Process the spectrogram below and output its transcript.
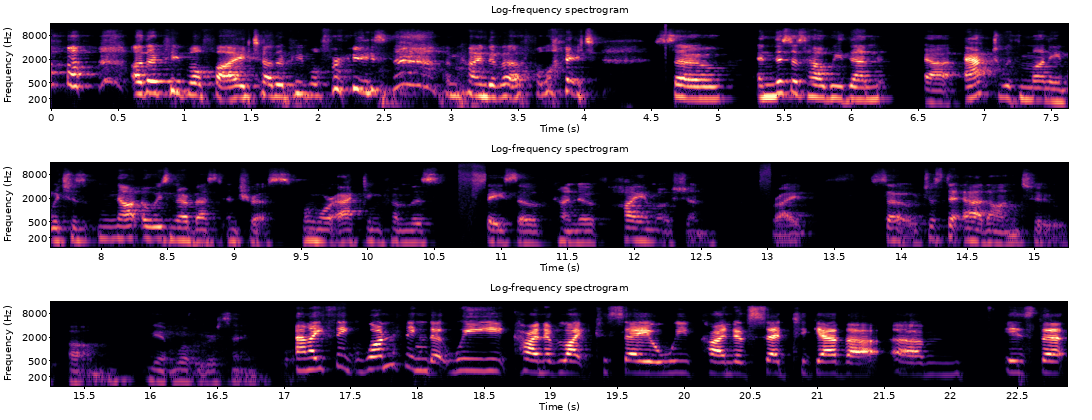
other people fight, other people freeze. I'm kind of a flight. So, and this is how we then uh, act with money, which is not always in our best interests when we're acting from this space of kind of high emotion, right? So just to add on to um, you know, what we were saying before. And I think one thing that we kind of like to say, or we've kind of said together, um, is that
